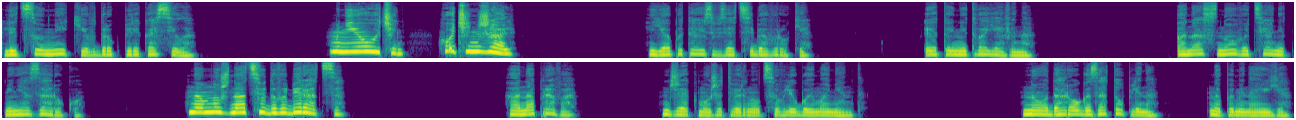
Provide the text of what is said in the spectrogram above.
Лицо Микки вдруг перекосило. «Мне очень, очень жаль». Я пытаюсь взять себя в руки. Это не твоя вина. Она снова тянет меня за руку. «Нам нужно отсюда выбираться». Она права. Джек может вернуться в любой момент. Но дорога затоплена, напоминаю я.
